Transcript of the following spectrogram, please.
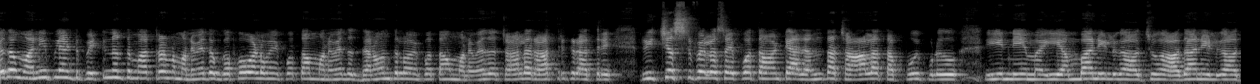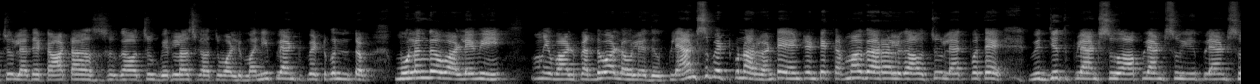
ఏదో మనీ ప్లాంట్ పెట్టినంత మాత్రాన మనం ఏదో గొప్పవాళ్ళం అయిపోతాం మనం ఏదో ధనవంతులం అయిపోతాం మనం ఏదో చాలా రాత్రికి రాత్రి రిచెస్ట్ ఫెలోస్ అయిపోతాం అంటే అదంతా చాలా తప్పు. ఇప్పుడు ఈ ఈ అంబానీలు కావచ్చు అదానీలు కావచ్చు లేకపోతే టాటాస్ కావచ్చు బిర్లాస్ కావచ్చు వాళ్ళు మనీ ప్లాంట్ పెట్టుకుని మూలంగా వాళ్ళేమి వాళ్ళు పెద్దవాళ్ళు అవ్వలేదు. ప్లాంట్స్ పెట్టుకున్నారు. అంటే ఏంటంటే కర్మాగారాలు కావచ్చు లేకపోతే విద్యుత్ ప్లాంట్స్ ఆ ప్లాంట్స్ ఈ ప్లాంట్స్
